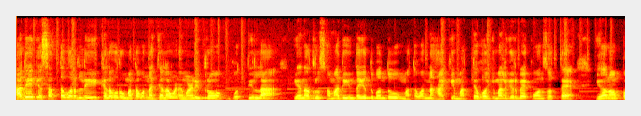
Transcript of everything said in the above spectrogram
ಅದೇಗೆ ಸತ್ತವರಲ್ಲಿ ಕೆಲವರು ಮತವನ್ನು ಚಲಾವಣೆ ಮಾಡಿದ್ರೋ ಗೊತ್ತಿಲ್ಲ. ಏನಾದರೂ ಸಮಾಧಿಯಿಂದ ಎದ್ದು ಬಂದು ಮತವನ್ನು ಹಾಕಿ ಮತ್ತೆ ಹೋಗಿ ಮಲಗಿರಬೇಕು ಅನಿಸುತ್ತೆ. ಏನೋಪ್ಪ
